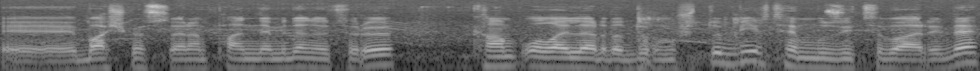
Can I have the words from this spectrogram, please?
e, baş gösteren pandemiden ötürü kamp olayları da durmuştu. 1 Temmuz itibariyle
